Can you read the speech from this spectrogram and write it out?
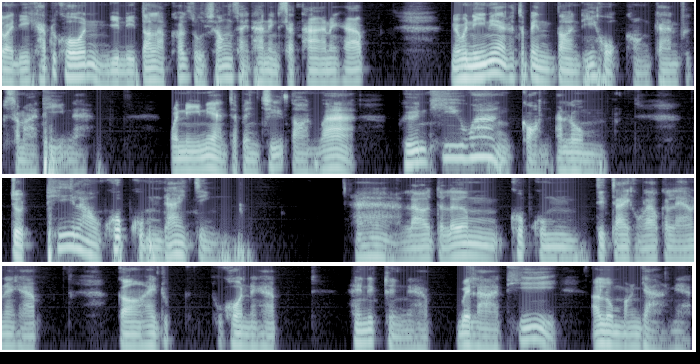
สวัสดีครับทุกคนยินดีต้อนรับเข้าสู่ช่องสายทานแห่งศรัทธานะครับ ในวันนี้เนี่ยก็จะเป็นตอนที่ 6 ของการฝึกสมาธินะวันนี้เนี่ยจะเป็นชื่อตอนว่า พื้นที่ว่างก่อนอารมณ์ จุดที่เราควบคุมได้จริงอ่าเราจะเริ่มควบคุมจิตใจของเรากันแล้วนะครับ ก็ให้ทุกทุกคนนะครับ ให้นึกถึงนะครับ เวลาที่อารมณ์บางอย่างเนี่ย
